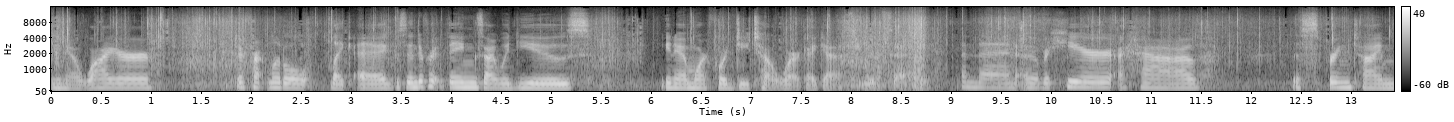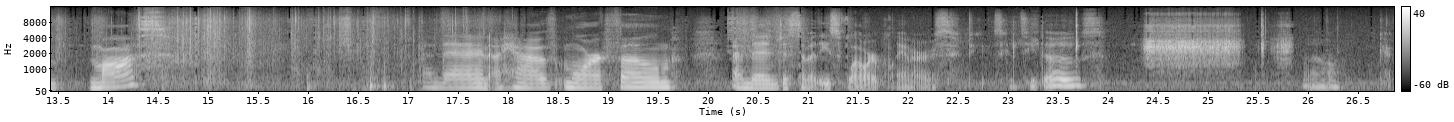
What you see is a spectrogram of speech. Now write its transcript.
you know, wire, different little like eggs and different things I would use, you know, more for detail work, I guess you would say. And then over here I have the springtime moss. And then I have more foam and then just some of these flower planters. If you guys can see those. Oh, okay.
